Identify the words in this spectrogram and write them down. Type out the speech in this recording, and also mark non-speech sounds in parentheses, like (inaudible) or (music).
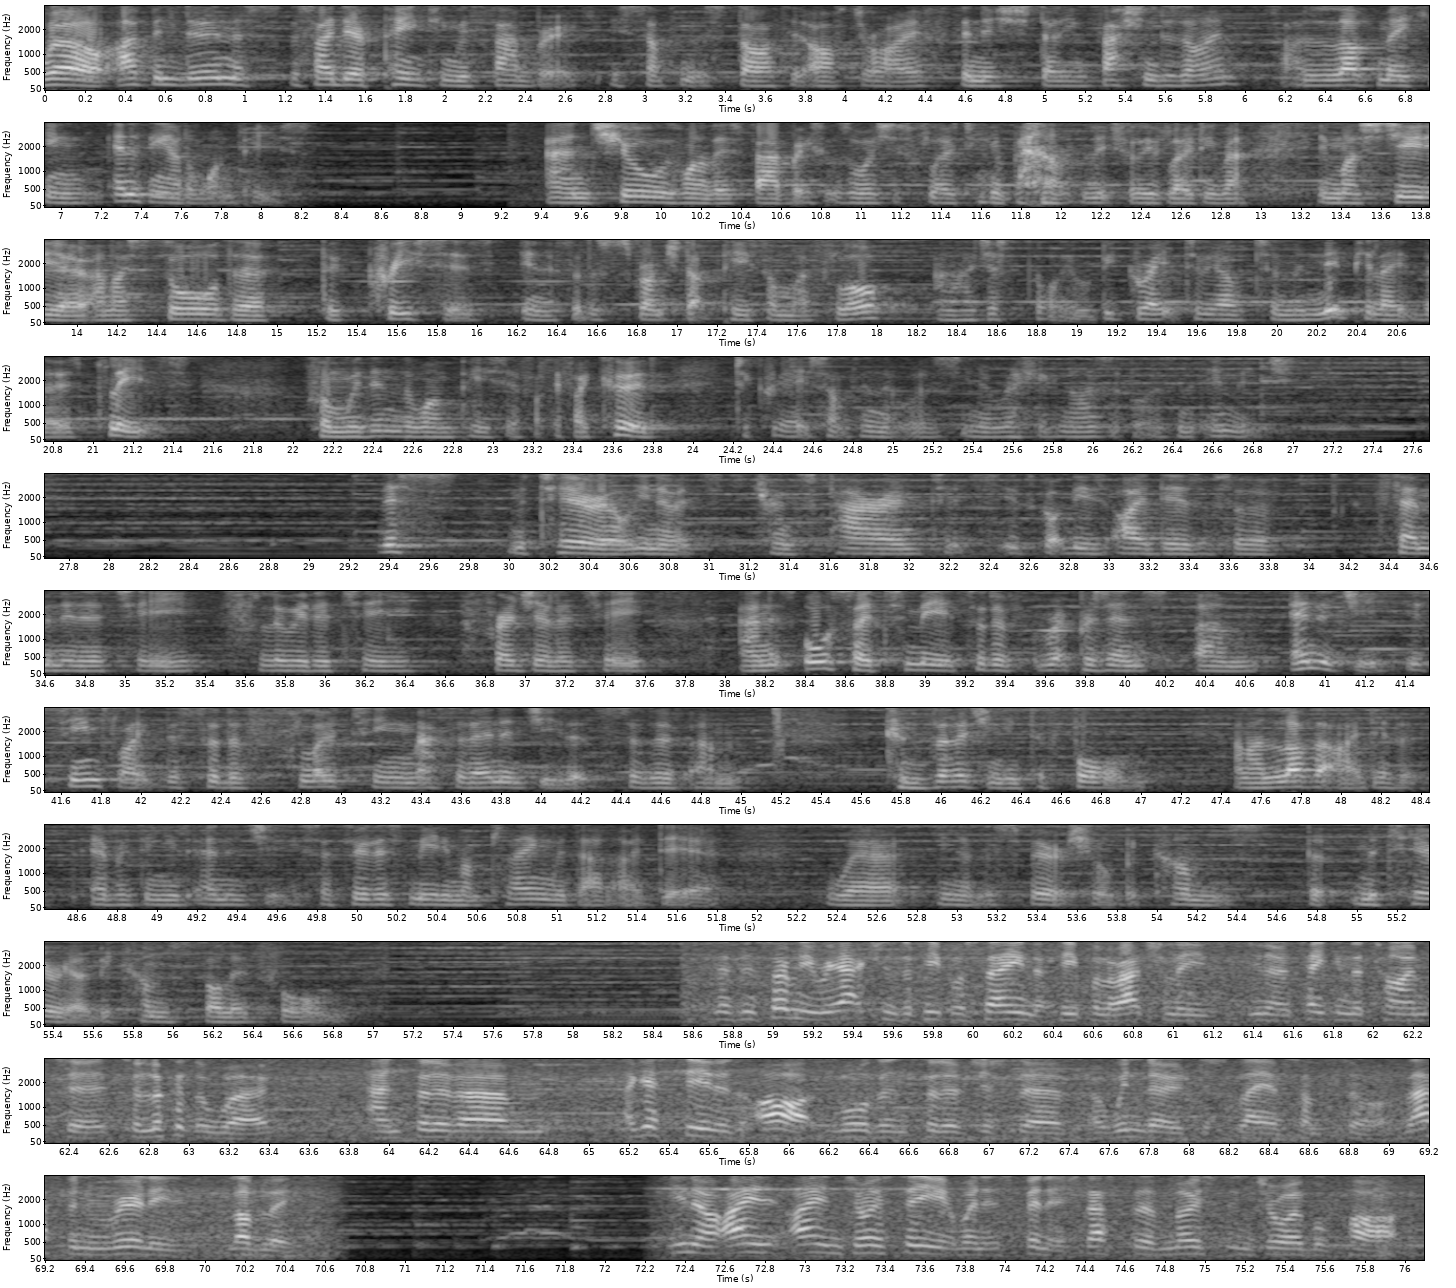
Well, I've been doing this, this idea of painting with fabric is something that started after I finished studying fashion design. So I love making anything out of one piece. And tulle was one of those fabrics that was always just floating (laughs) about, literally floating about in my studio. And I saw the, the creases in a sort of scrunched up piece on my floor. And I just thought it would be great to be able to manipulate those pleats from within the one piece, if, if I could, to create something that was you know, recognizable as an image. This material, you know, it's transparent, it's, it's got these ideas of sort of femininity, fluidity, fragility, and it's also, to me, it sort of represents um, energy. It seems like this sort of floating mass of energy that's sort of um, converging into form. And I love that idea that everything is energy. So through this medium, I'm playing with that idea where, you know, the spiritual becomes, the material becomes solid form. There's been so many reactions of people saying that people are actually, you know, taking the time to, to look at the work and sort of, um, I guess, see it as art more than sort of just a, a window display of some sort. That's been really lovely. You know, I, I enjoy seeing it when it's finished. That's the most enjoyable part.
